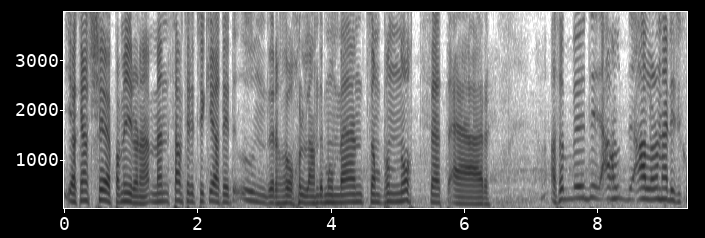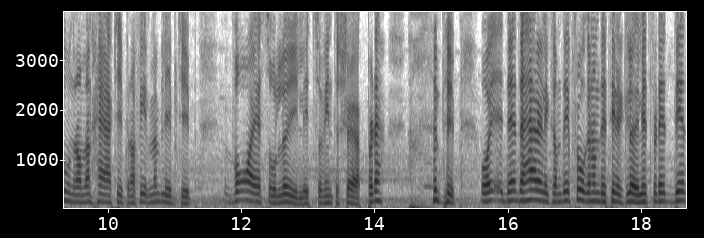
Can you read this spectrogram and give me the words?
jag kan köpa Myrorna men samtidigt tycker jag att det är ett underhållande moment som på något sätt är Alltså eh, all, alla de här diskussionerna om den här typen av filmer blir typ Vad är så löjligt så vi inte köper det? typ. Och eh, det, det, här är liksom, det är frågan om det är tillräckligt löjligt för det, det,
